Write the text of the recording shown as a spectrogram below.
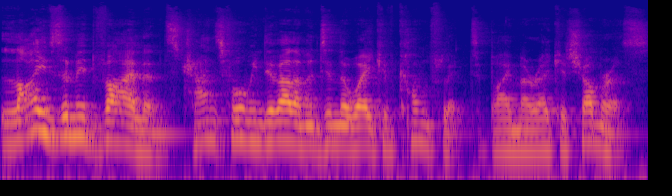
Lives Amid Violence Transforming Development in the Wake of Conflict by Mareike Schomerus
